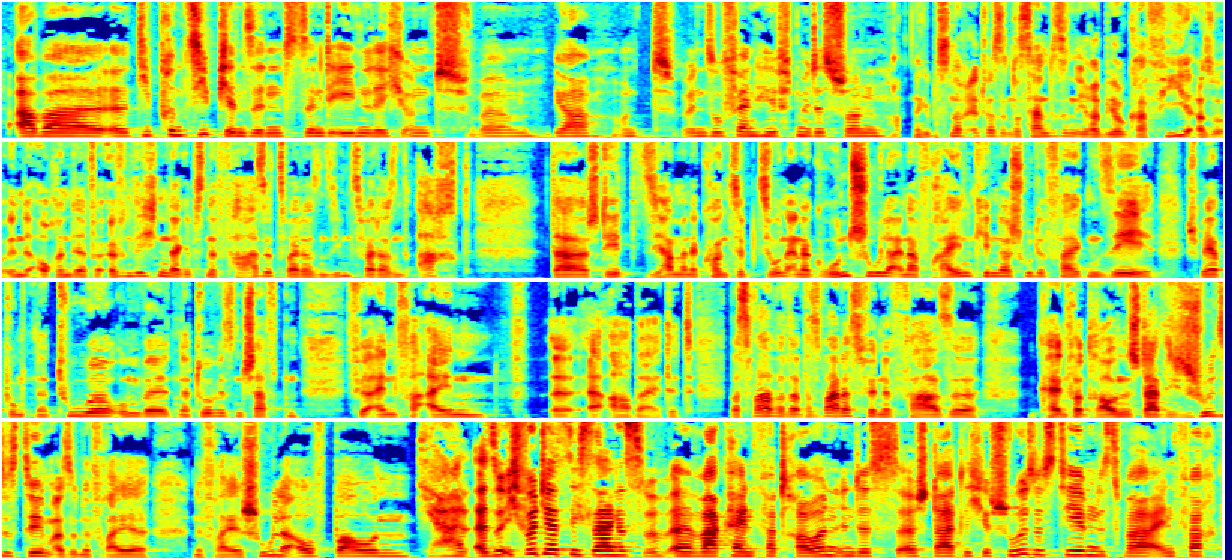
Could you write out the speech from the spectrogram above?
aber äh, die Prinzipien sind, sind ähnlich und ähm, ja, und insofern hilft mir das schon. Da gibt es noch etwas Interessantes in Ihrer Biografie, also in, auch in der Veröffentlichten. Da gibt es eine Phase 2007, 2008. Da steht, Sie haben eine Konzeption einer Grundschule, einer freien Kinderschule Falkensee, Schwerpunkt Natur, Umwelt, Naturwissenschaften für einen Verein äh, erarbeitet. Was war, was war das für eine Phase? Kein Vertrauen ins staatliche Schulsystem, also eine freie, eine freie Schule aufbauen? Ja, also ich würde jetzt nicht sagen, es äh, war kein Vertrauen in das äh, staatliche Schulsystem. Das war einfach,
